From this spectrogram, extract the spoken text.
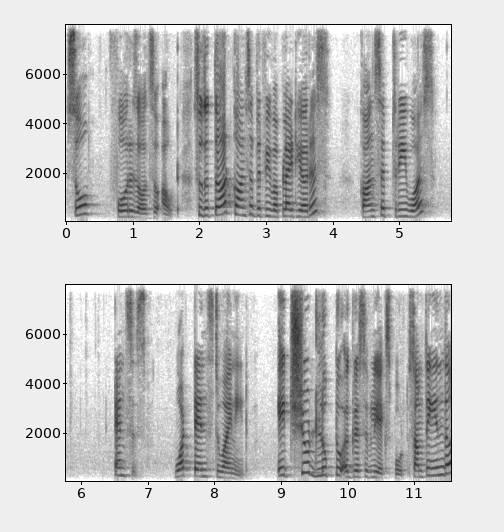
So 4 is also out. So the third concept that we've applied here is, concept 3 was tenses. What tense do I need? It should look to aggressively export. Something in the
